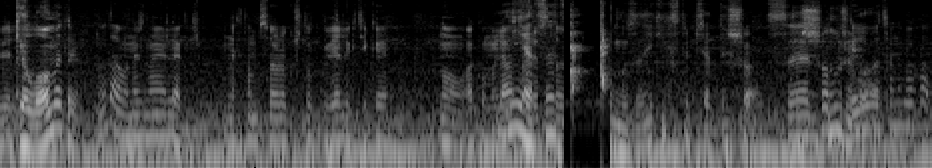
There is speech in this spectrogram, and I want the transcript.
На. Кілометрів? Ну так, да, вони ж на електро. У них там 40 штук велик тільки, ну, акумулятори. Ні, це 100. ну за яких 150? Ти що? Це Та що, дуже по багато. це небагато.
